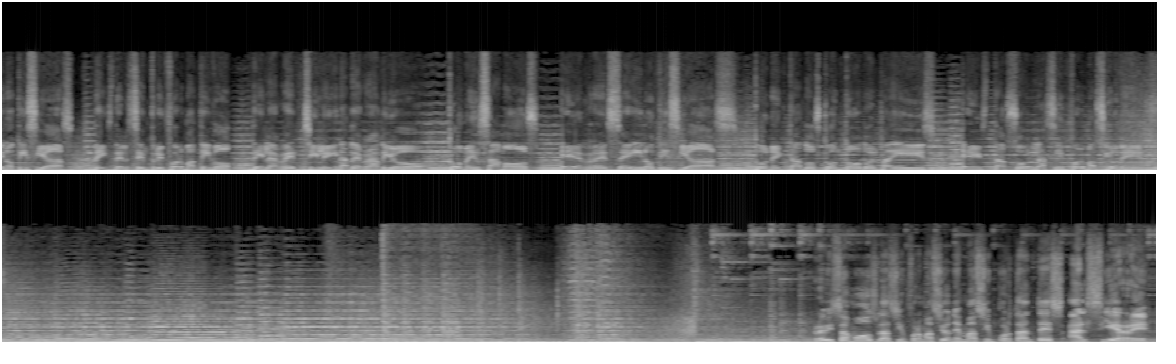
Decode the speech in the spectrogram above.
De noticias desde el centro informativo de la red chilena de radio. Comenzamos RCI Noticias. Conectados con todo el país. Estas son las informaciones. Revisamos las informaciones más importantes al cierre.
